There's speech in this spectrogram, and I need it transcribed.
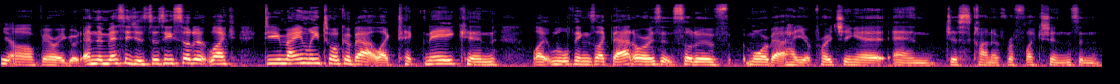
Yeah. Oh, very good. And the messages, does he sort of like, do you mainly talk about like technique and like little things like that? Or is it sort of more about how you're approaching it and just kind of reflections and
